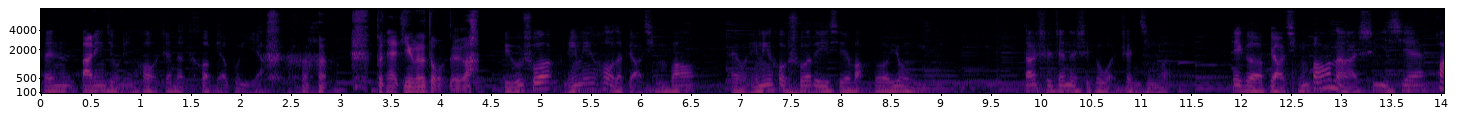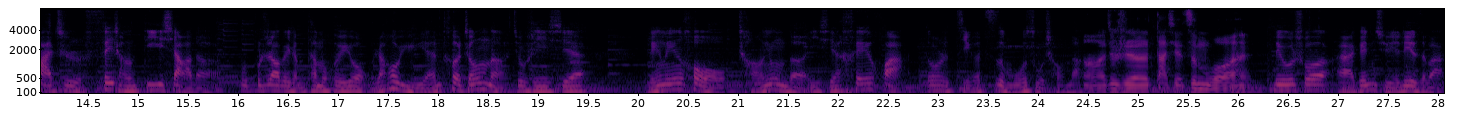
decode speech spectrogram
跟八零九零后真的特别不一样。不太听得懂，对吧？比如说零零后的表情包，还有零零后说的一些网络用语，当时真的是给我震惊了。那个表情包呢，是一些画质非常低下的，不不知道为什么他们会用。然后语言特征呢，就是一些零零后常用的一些黑话，都是几个字母组成的。啊，就是大写字母。例如说，哎，给你举个例子吧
